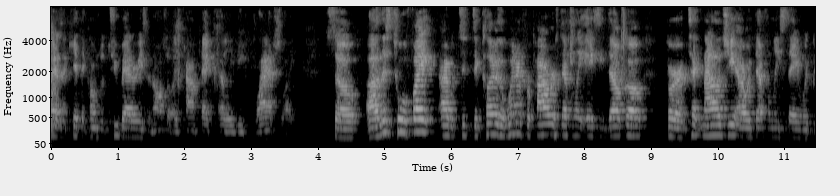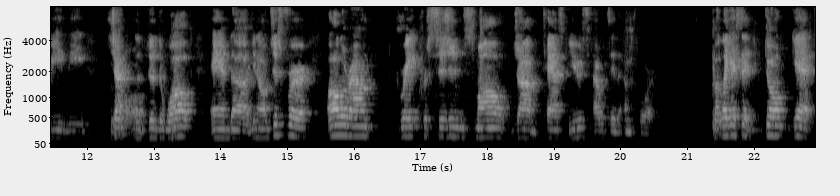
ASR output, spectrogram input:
has a kit that comes with two batteries and also a compact LED flashlight. So, uh, this tool fight, I would t- declare the winner for power is definitely AC Delco. For technology, I would definitely say would be the DeWalt. the, the DeWalt, and uh, you know, just for all around great precision, small job task use, I would say the M4. But like I said, you don't get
